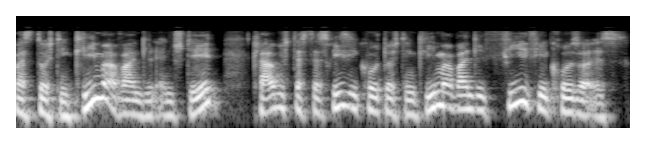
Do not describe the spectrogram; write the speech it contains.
was durch den Klimawandel entsteht, glaube ich, dass das Risiko durch den Klimawandel viel, viel größer ist.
